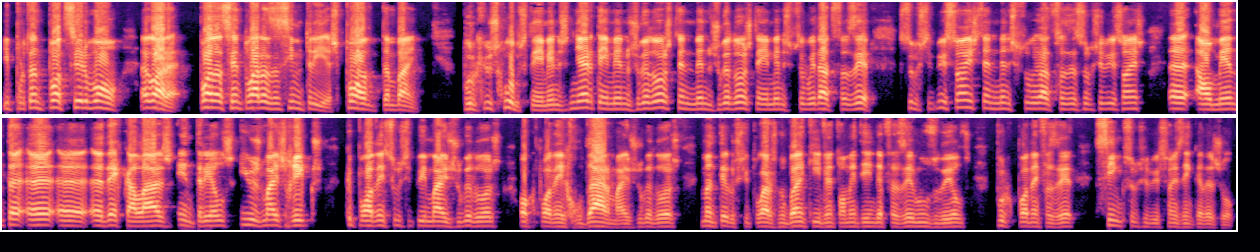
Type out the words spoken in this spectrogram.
E, portanto, pode ser bom. Agora, pode acentuar as assimetrias? Pode também. Porque os clubes têm menos dinheiro, têm menos jogadores, tendo menos jogadores, têm menos possibilidade de fazer substituições, tendo menos possibilidade de fazer substituições, uh, aumenta a, a, a decalagem entre eles e os mais ricos, que podem substituir mais jogadores ou que podem rodar mais jogadores, manter os titulares no banco e eventualmente ainda fazer uso deles, porque podem fazer cinco substituições em cada jogo.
